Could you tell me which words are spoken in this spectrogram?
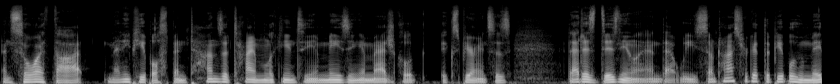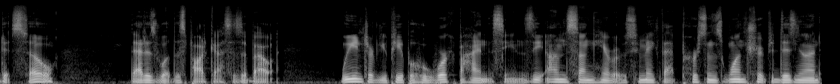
And so I thought many people spend tons of time looking into the amazing and magical experiences that is Disneyland that we sometimes forget the people who made it so. That is what this podcast is about. We interview people who work behind the scenes, the unsung heroes who make that person's one trip to Disneyland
